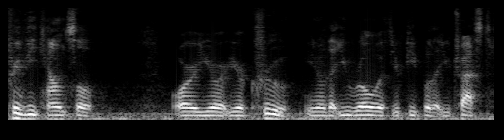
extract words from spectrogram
privy council or your your crew, you know, that you roll with, your people that you trust.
